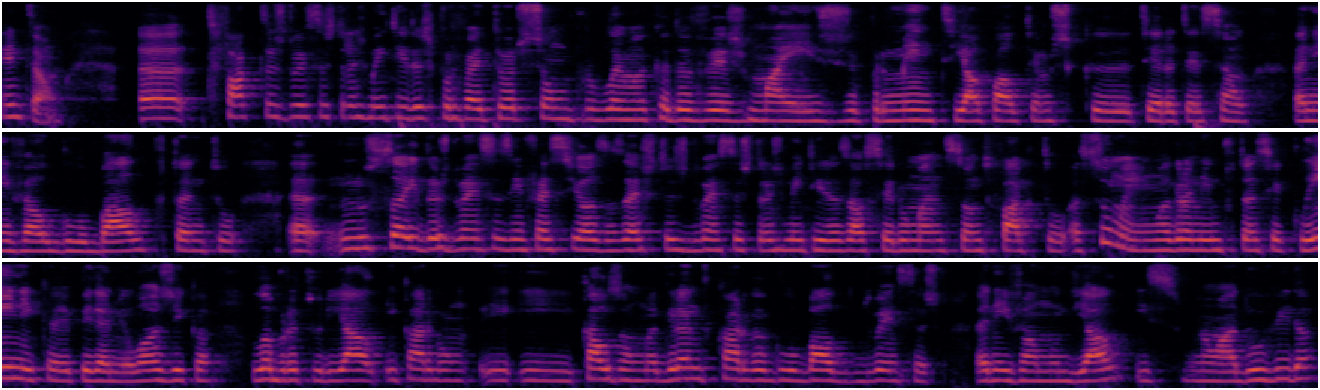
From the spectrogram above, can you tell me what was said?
Então, uh, de facto, as doenças transmitidas por vetores são um problema cada vez mais premente e ao qual temos que ter atenção a nível global. Portanto, eh, no seio das doenças infecciosas, estas doenças transmitidas ao ser humano são de facto, assumem uma grande importância clínica, epidemiológica, laboratorial e, cargam, e, e causam uma grande carga global de doenças a nível mundial, isso não há dúvida.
